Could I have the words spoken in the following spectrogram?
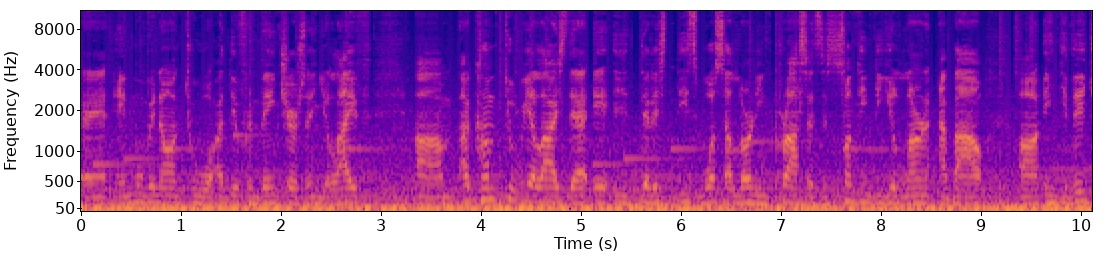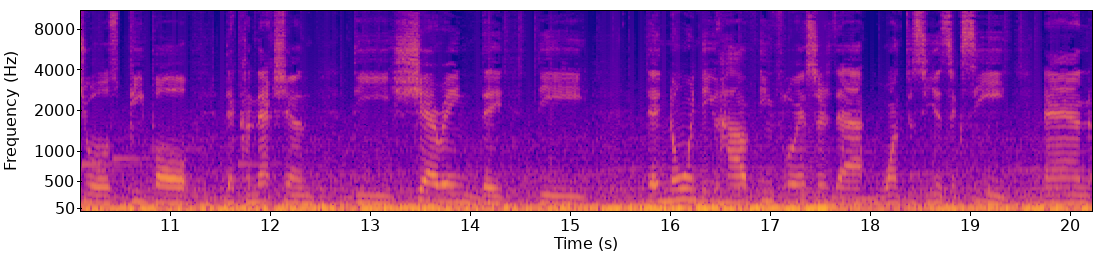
and, and, moving on to a different ventures in your life, um, I come to realize that it, it, that is, this was a learning process. It's something that you learn about uh, individuals, people, the connection, the sharing, the the the knowing that you have influencers that want to see you succeed, and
